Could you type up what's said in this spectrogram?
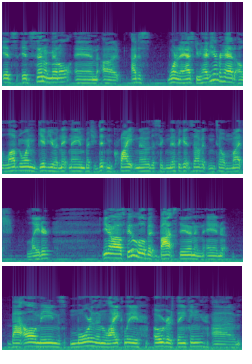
it's it's sentimental. And uh, I just wanted to ask you: Have you ever had a loved one give you a nickname, but you didn't quite know the significance of it until much later? You know, I was feeling a little bit boxed in, and and by all means, more than likely overthinking um,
